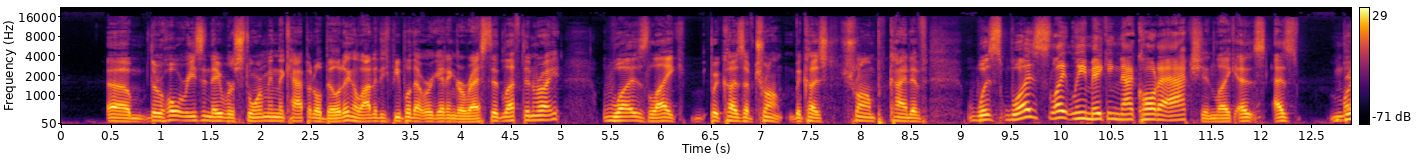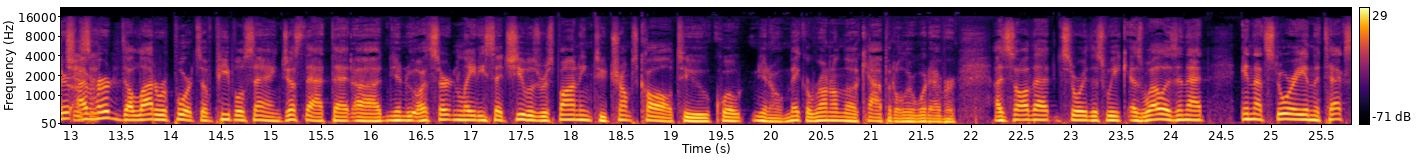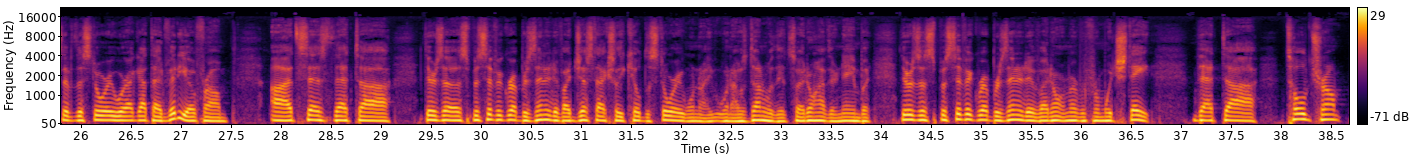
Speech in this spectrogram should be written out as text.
um, the whole reason they were storming the Capitol building, a lot of these people that were getting arrested left and right, was like because of Trump, because Trump kind of was was slightly making that call to action, like as as much There, I've it- heard a lot of reports of people saying just that that uh, you know a certain lady said she was responding to Trump's call to quote you know make a run on the Capitol or whatever. I saw that story this week as well as in that in that story in the text of the story where I got that video from. Uh, it says that uh, there's a specific representative. I just actually killed the story when I when I was done with it, so I don't have their name. But there was a specific representative. I don't remember from which state that uh, told Trump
